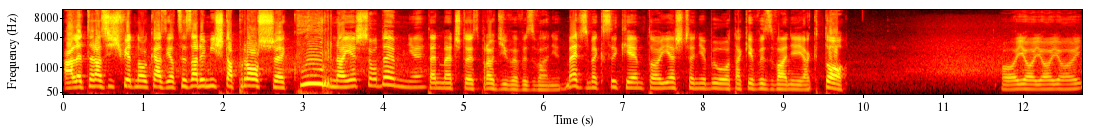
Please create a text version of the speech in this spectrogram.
ale teraz jest świetna okazja. Cezary Miszta, proszę, kurna, jeszcze ode mnie. Ten mecz to jest prawdziwe wyzwanie. Mecz z Meksykiem to jeszcze nie było takie wyzwanie jak to. Oj, oj, oj, oj.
